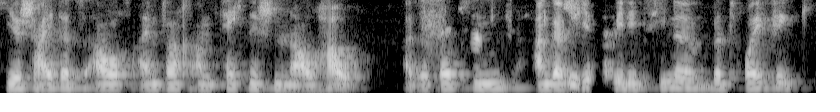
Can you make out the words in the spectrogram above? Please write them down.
hier scheitert es auch einfach am technischen Know-how. Also selbst ein engagierter Mediziner wird häufig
